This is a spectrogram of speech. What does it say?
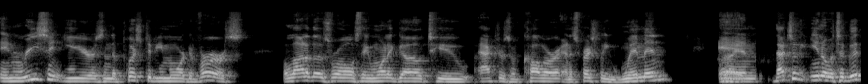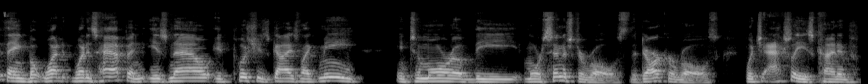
In recent years, in the push to be more diverse, a lot of those roles they want to go to actors of color and especially women. Right. And that's a you know it's a good thing. But what what has happened is now it pushes guys like me into more of the more sinister roles, the darker roles, which actually is kind of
